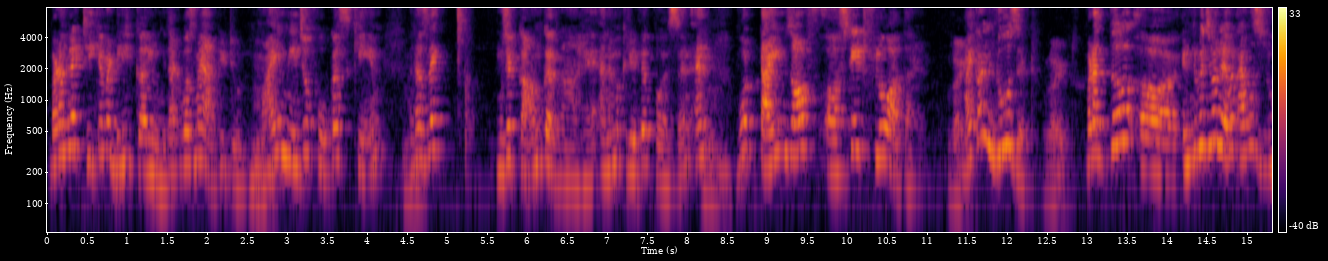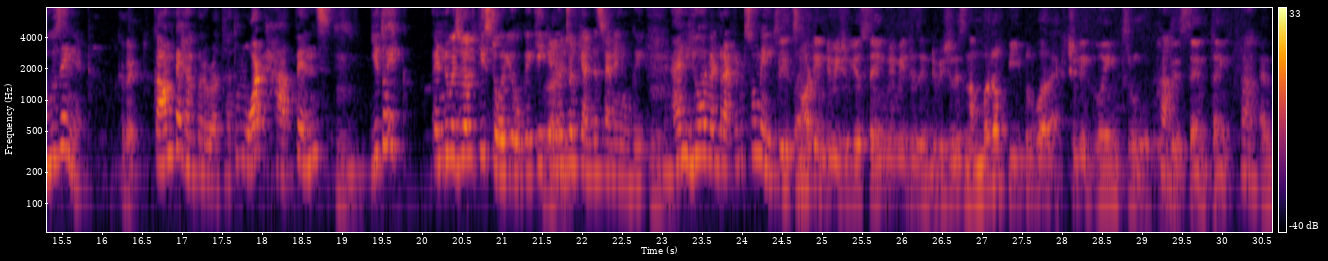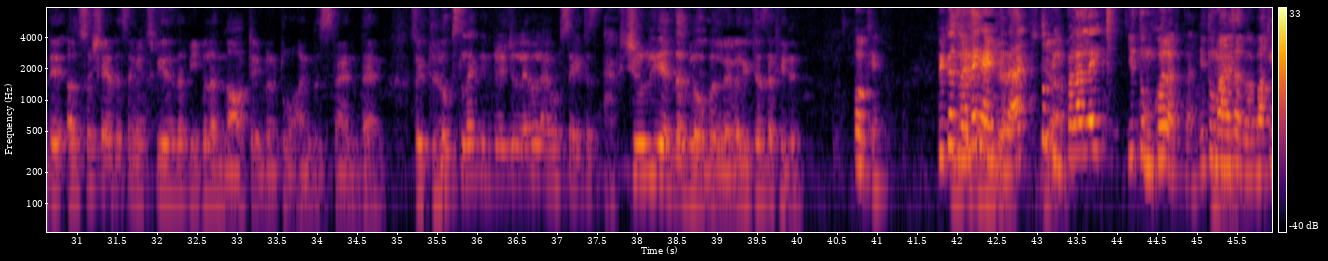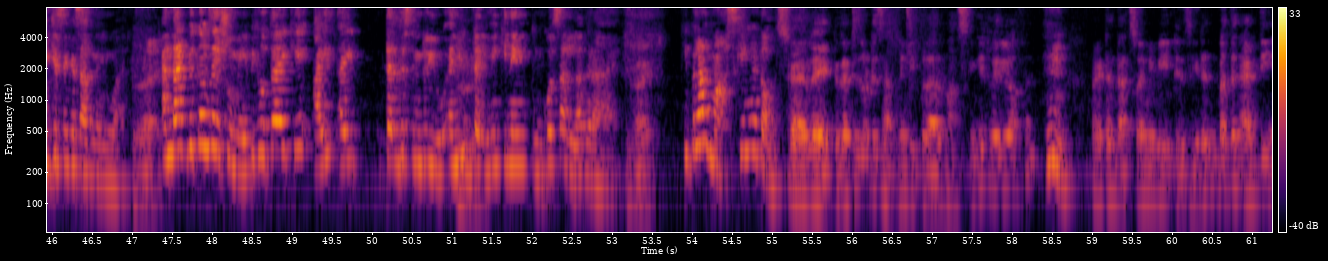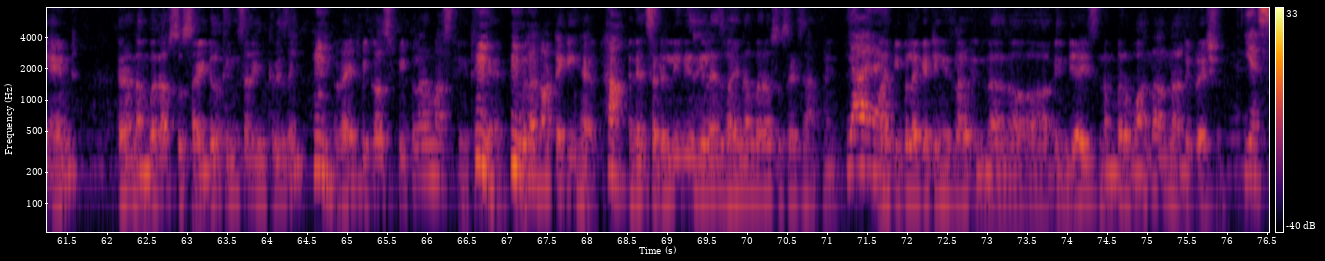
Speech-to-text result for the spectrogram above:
But I like ठीक है मैं डील कर लूँगी. That was my attitude my major focus came and I was like मुझे काम करना है and I am a creative person and वो टाइम्स ऑफ़ स्टेट फ्लो आता है. Right. I can lose it right but at the individual level I was losing it correct काम पे hamper हो रहा था तो व्हाट हैपेंस Hmm. ये तो एक इंडिविजुअल की स्टोरी हो गई कि Right. इंडिविजुअल की अंडरस्टैंडिंग हो गई Hmm. And you have interacted with so many See, it's not individual. You're saying maybe it is individual. It's number of people who are actually going through Huh. the same thing, Huh. and they also share the same experience that people are not able to understand them. So it looks like individual level. I would say it is actually at the global level. It's just that hidden. Okay Because just I. Interact तो. People are like ये तुमको लगता है ये तुम्हारे साथ हुआ है, बाकी किसी के साथ नहीं हुआ है एंड दैट बिकम्स इशू मे भी होता है कि I I tell this thing to you and you Hmm. Tell me कि नहीं तुमको ऐसा लग रहा है Right. People are masking it also Correct. That is what is happening. People are masking it very often. Hmm. right and that's why maybe it is hidden but then at the end there are number of suicidal things are increasing Hmm. right because people are masking Hmm. Hmm. people are not taking help Huh. and then suddenly we realize why number of suicides happening Yeah, yeah, why yeah. people are getting is now in uh, uh, india is number one on uh, depression Yes.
